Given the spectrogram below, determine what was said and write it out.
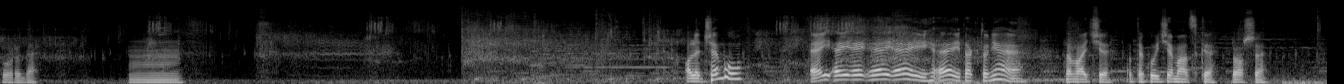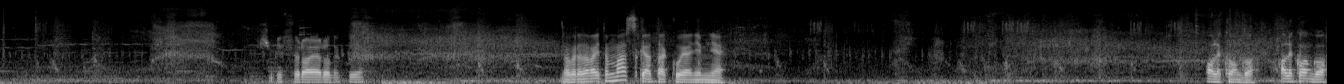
Kurde. Mm. Ale czemu? Ej, ej, ej, ej, ej, ej, tak to nie. Dawajcie, atakujcie mackę, proszę. Czy mnie frajer atakuje? Dobra, dawaj tą maskę atakuj, a nie mnie. Ale Kongo, ale Kongo.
